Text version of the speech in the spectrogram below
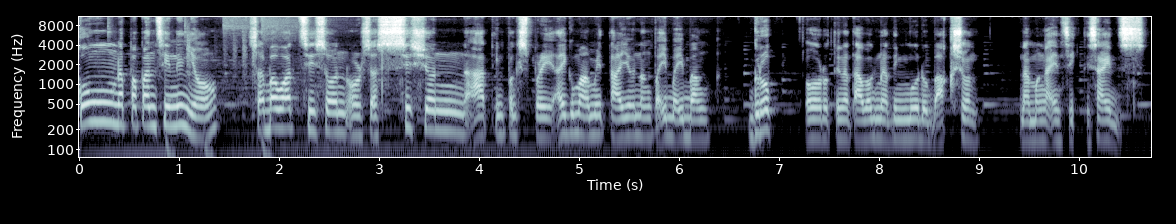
Kung napapansin ninyo, sa bawat season or sa season na ating pag-spray ay gumamit tayo ng paiba-ibang group or tinatawag nating mode of action na mga insecticides.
